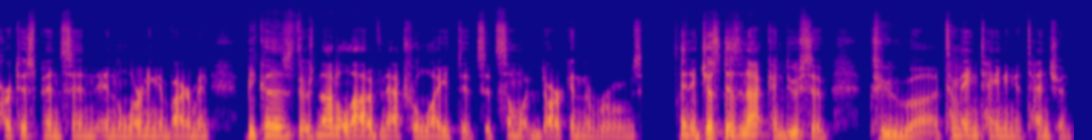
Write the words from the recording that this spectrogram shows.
participants in, in the learning environment because there's not a lot of natural light. It's, it's somewhat dark in the rooms, and it just is not conducive to, uh, to maintaining attention.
